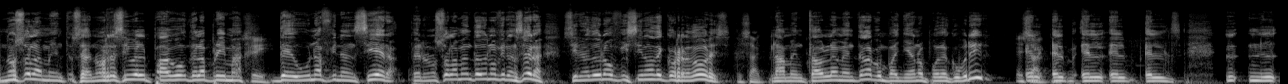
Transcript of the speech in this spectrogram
no solamente, o sea, no recibe el pago de la prima Sí. de una financiera, pero no solamente de una financiera, sino de una oficina de corredores. Exacto. Lamentablemente la compañía no puede cubrir. Exacto. el- el- el- el- el-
